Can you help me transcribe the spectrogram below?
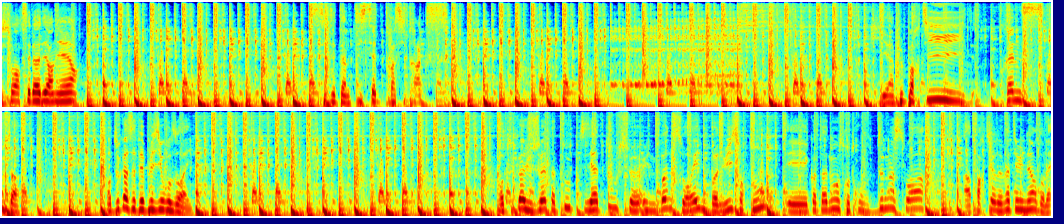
Ce soir, c'est la dernière. C'était un petit set Tracy Trax. Qui est un peu parti, trends, tout ça. En tout cas, ça fait plaisir aux oreilles. En tout cas, je vous souhaite à toutes et à tous une bonne soirée, une bonne nuit surtout. Et quant à nous, on se retrouve demain soir à partir de 21h dans les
